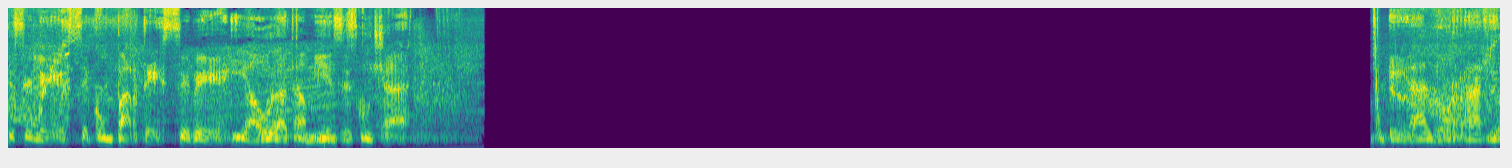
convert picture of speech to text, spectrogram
HCL se comparte, se ve y ahora también se escucha. Heraldo Radio.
